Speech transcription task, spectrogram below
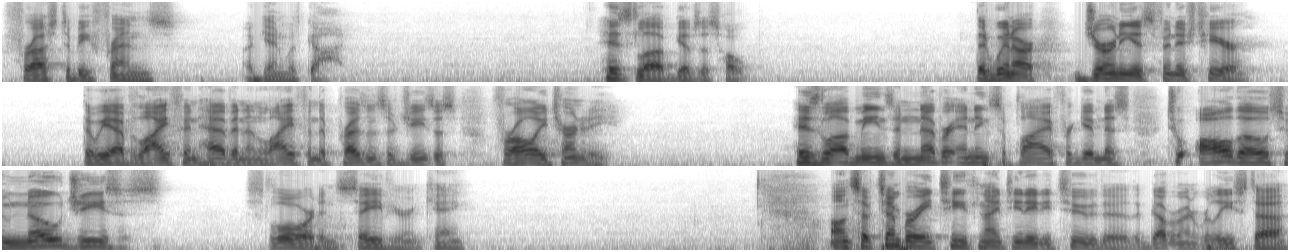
for us to be friends again with God. His love gives us hope that when our journey is finished here, that we have life in heaven and life in the presence of Jesus for all eternity. His love means a never ending supply of forgiveness to all those who know Jesus as Lord and Savior and King. On September 18, 1982, the, the government released uh,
